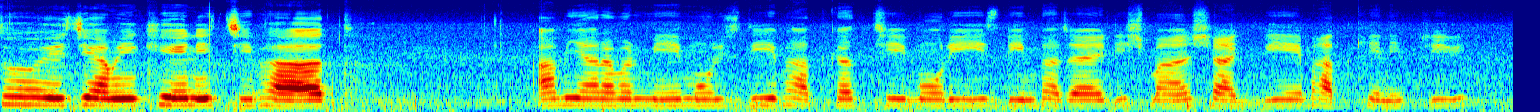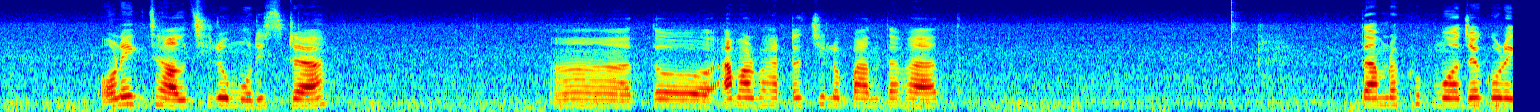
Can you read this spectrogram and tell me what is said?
তো এই যে আমি খেয়ে নিচ্ছি ভাত। আমি আর আমার মেয়ে মরিচ দিয়ে ভাত খাচ্ছি। মরিচ ডিম ভাজা ইলিশ মাছ শাক দিয়ে ভাত খেয়ে নিচ্ছি। অনেক ঝাল ছিল মরিচটা। তো আমার ভাতটা ছিল পান্তা ভাত। তো আমরা খুব মজা করে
